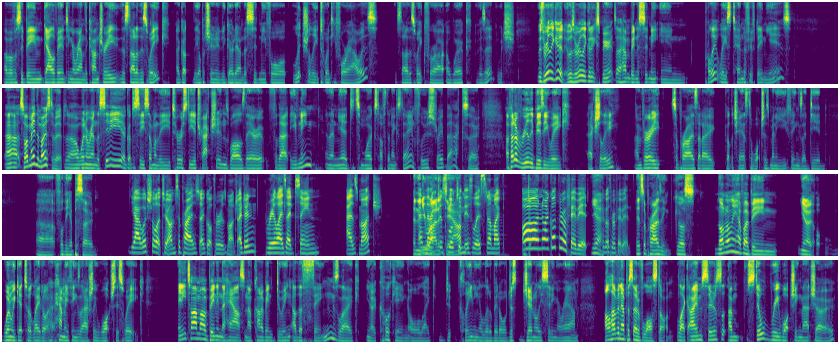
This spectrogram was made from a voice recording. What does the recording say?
I've obviously been gallivanting around the country the start of this week. I got the opportunity to go down to Sydney for literally 24 hours the start of this week for a, a work visit, which was really good. It was a really good experience. I haven't been to Sydney in probably at least 10 to 15 years. Uh, so I made the most of it. I went around the city. I got to see some of the touristy attractions while I was there for that evening, and then yeah, did some work stuff the next day and flew straight back. So I've had a really busy week. Actually, I'm very surprised that I got the chance to watch as many things I did uh, for the episode. Yeah, I watched a lot too. I'm surprised I got through as much. I didn't realize I'd seen as much. And then and you then write I just it down. looked at this list and I'm like, oh no, I got through a fair bit. Yeah. I got through a fair bit. It's surprising because not only have I been, you know, when we get to it later, how many things I actually watched this week. Anytime I've been in the house and I've kind of been doing other things like, you know, cooking or like d- cleaning a little bit or just generally sitting around, I'll have an episode of Lost on. Like, I'm seriously, I'm still rewatching that show.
